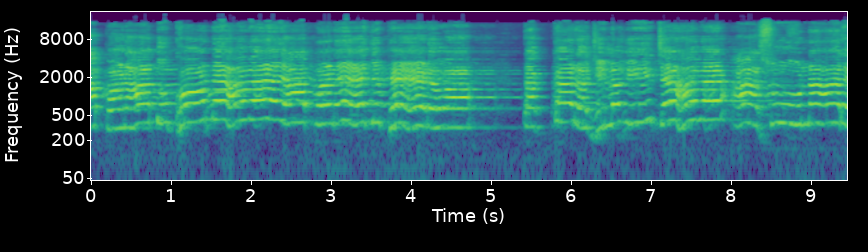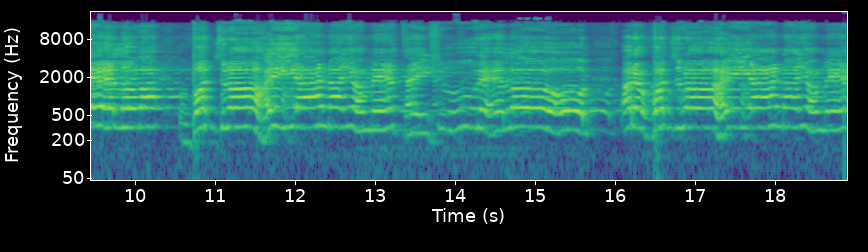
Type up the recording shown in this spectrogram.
આપણા દુઃખોને હવે આપણે જ ફેડવા ટક્કર ઝીલવી વજ્ર હૈયા અમે થઈશું રે લોલ. અરે વજ્ર હૈયા અમે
